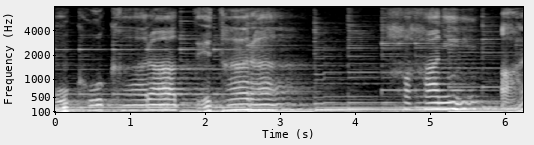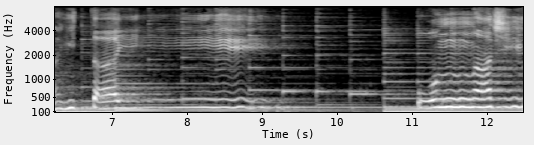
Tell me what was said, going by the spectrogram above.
ここから出たら母に会いたい。同じ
